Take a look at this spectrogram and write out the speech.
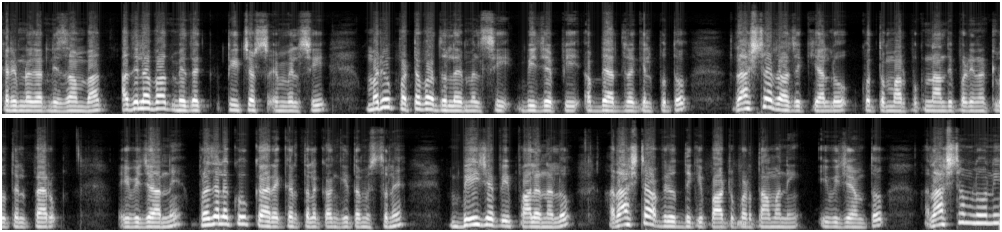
Karimnagar Nizamabad Adilabad Medak teachers M L C మరియు పట్టభద్రుల ఎమ్మెల్సీ బీజేపీ అభ్యర్థుల గెలుపుతో రాష్ట్ర రాజకీయాల్లో కొత్త మార్పుకు నాంది పడినట్లు తెలిపారు. ఈ విజయాన్ని ప్రజలకు కార్యకర్తలకు అంకితం ఇస్తూనే బీజేపీ పాలనలో రాష్ట్ర అభివృద్ధికి పాటుపడతామని ఈ విజయంతో రాష్ట్రంలోని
